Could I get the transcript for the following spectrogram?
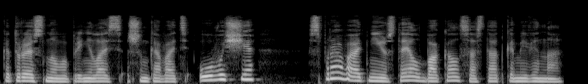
которая снова принялась шинковать овощи. Справа от нее стоял бокал с остатками вина.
